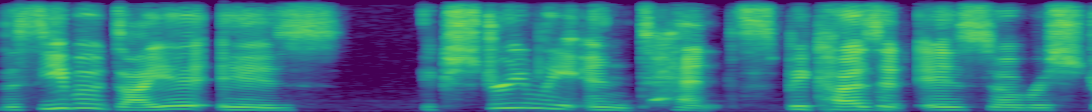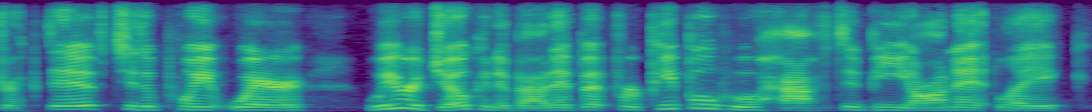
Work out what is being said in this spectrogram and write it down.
the SIBO diet is extremely intense because Mhm. it is so restrictive to the point where we were joking about it, but for people who have to be on it like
